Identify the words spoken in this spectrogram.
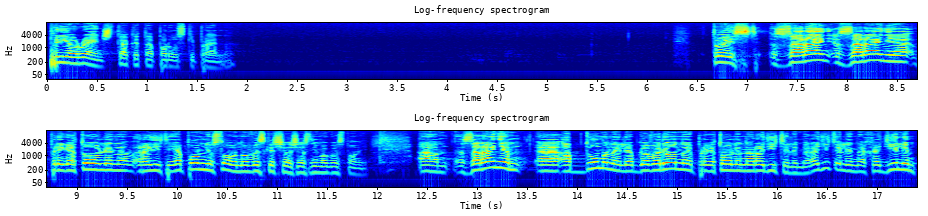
prearranged. Как это по-русски правильно? То есть заранее, заранее приготовлено, родители, я помню слово, но выскочило, сейчас не могу вспомнить. Заранее э, обдуманно или обговоренное приготовлено родителями. Родители находили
